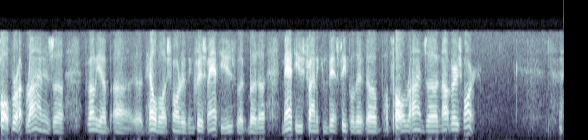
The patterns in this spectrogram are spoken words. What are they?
Paul Ryan is uh probably a, uh, a hell of a lot smarter than Chris Matthews but but uh Matthews trying to convince people that uh Paul Ryan's uh not very smart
